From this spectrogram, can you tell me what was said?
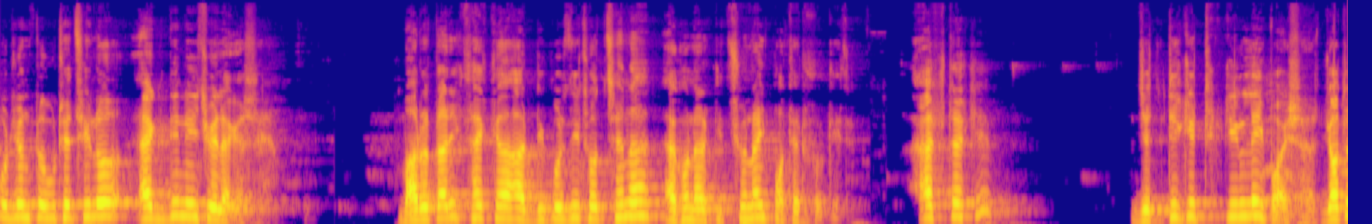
পর্যন্ত উঠেছিল, একদিনেই চলে গেছে। বারো তারিখ থেকে আর ডিপোজিট হচ্ছে না, এখন আর কিচ্ছু নাই পথের ফকির। অ্যাপসটাকে যে টিকিট কিনলেই পয়সা, যত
